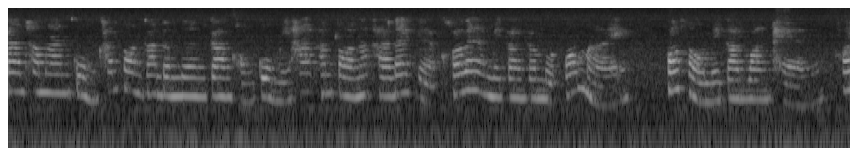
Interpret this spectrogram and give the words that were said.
การทำงานกลุ่มขั้นตอนการดำเนินการของกลุ่มมี 5 ขั้นตอนนะคะ ได้แก่ข้อแรกมีการกำหนดเป้าหมาย ข้อ 2 ในการวางแผน ข้อ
